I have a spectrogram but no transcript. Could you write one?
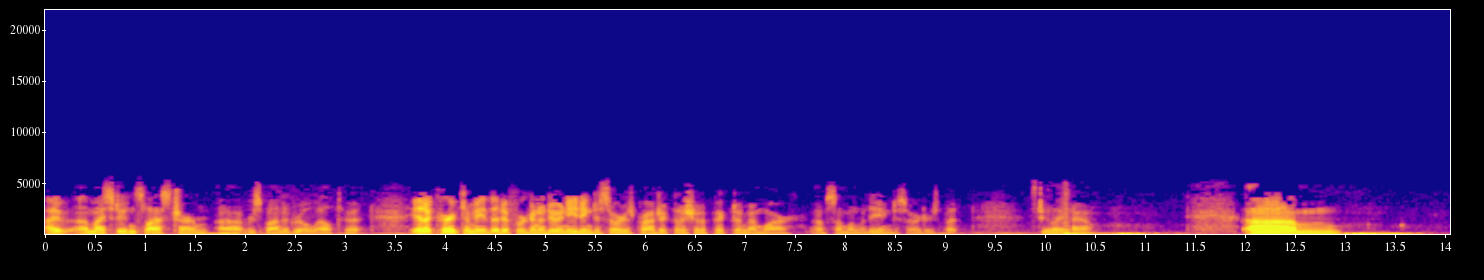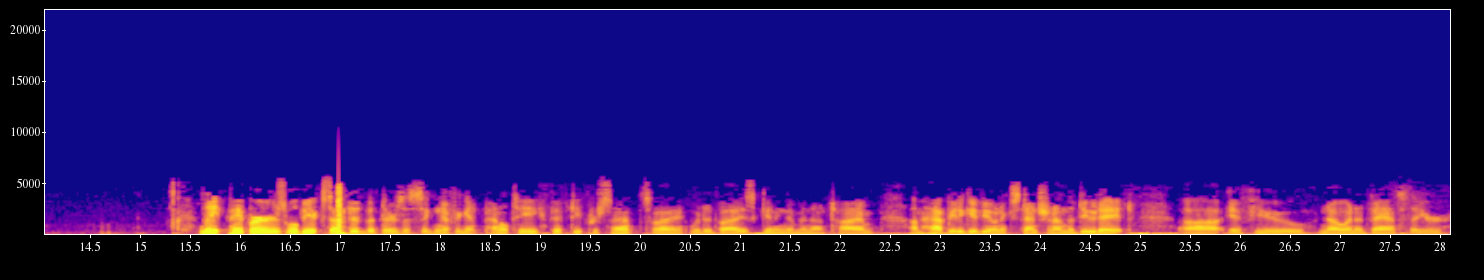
I, uh, my students last term uh, responded real well to it. It occurred to me that if we're going to do an eating disorders project, that I should have picked a memoir of someone with eating disorders, but it's too late now. Um, Late papers will be accepted, but there's a significant penalty, 50%, so I would advise getting them in on time. I'm happy to give you an extension on the due date uh, if you know in advance that you're,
